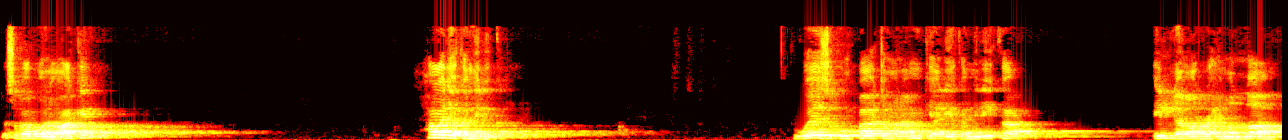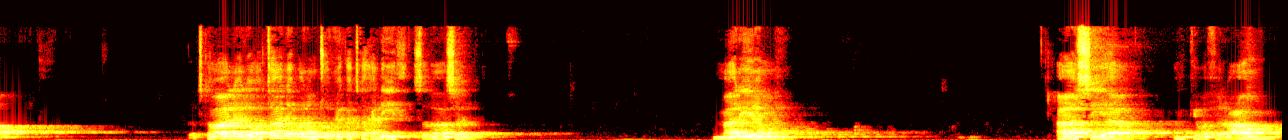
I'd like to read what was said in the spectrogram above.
Kwa sababu wanawake hawajakamilika. Huwezi kumpata mwanamke aliyekamilika illa man rahimallah katika wale aliowataja bwana mtume katika hadithi sallallahu alaihi wasallam. Maryam Asia mke wa Firaun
